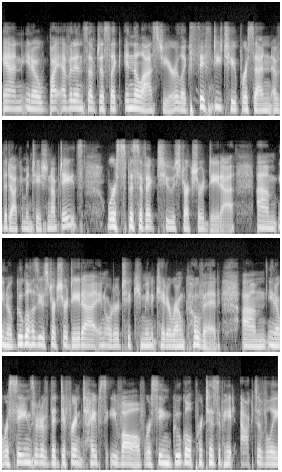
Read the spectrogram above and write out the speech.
And, you know, by evidence of just like in the last year, like 52% of the documentation updates were specific to structured data. Um, you know, Google has used structured data in order to communicate around COVID. Um, you know, we're seeing sort of the different types evolve. We're seeing Google participate actively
